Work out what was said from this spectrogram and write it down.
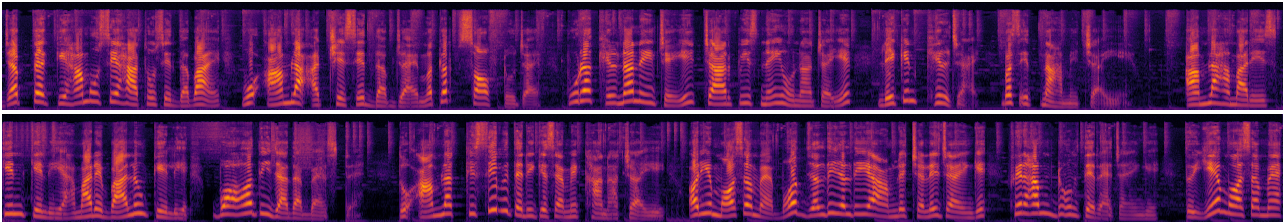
जब तक कि हम उसे हाथों से दबाएँ, वो आमला अच्छे से दब जाए मतलब सॉफ्ट हो जाए। पूरा खिलना नहीं चाहिए, चार पीस नहीं होना चाहिए, लेकिन खिल जाए। बस इतना हमें चाहिए। आमला हमारे स्किन के लिए, हमारे बालों के लिए बहुत ही ज़्यादा बेस्ट है। तो आंवला किसी भी तरीके से हमें खाना चाहिए और ये मौसम है, बहुत जल्दी जल्दी ये आमले चले जाएँगे, फिर हम ढूंढते रह जाएँगे। तो ये मौसम है,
